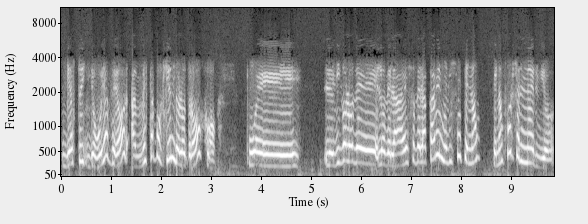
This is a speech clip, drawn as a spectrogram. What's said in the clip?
yo estoy, yo voy a peor. A mí me está cogiendo el otro ojo. Pues le digo lo de lo de la eso de la cara y me dice que no, que no fuerce el nervio.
